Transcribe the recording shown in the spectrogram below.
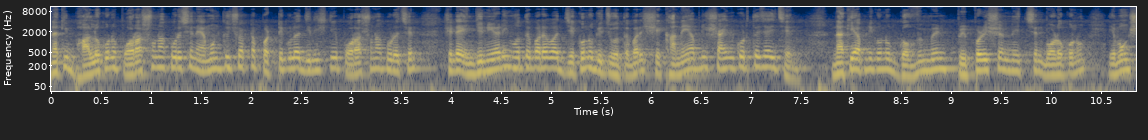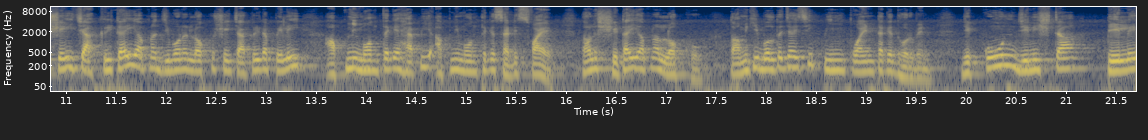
নাকি ভালো কোনো পড়াশোনা করেছেন, এমন কিছু একটা পার্টিকুলার জিনিস নিয়ে পড়াশোনা করেছেন? সেটা ইঞ্জিনিয়ারিং হতে পারে বা যে কোনো কিছু হতে পারে সেখানে আপনি সাইন করতে চাইছেন? নাকি আপনি কোনো গভর্নমেন্ট প্রিপারেশন নিচ্ছেন বড় কোনো? এবং সেই চাকরিটাই আপনার জীবনের লক্ষ্য, সেই চাকরিটা পেলেই আপনি মন থেকে হ্যাপি আপনি মন থেকে স্যাটিসফাইড তাহলে সেটাই আপনার লক্ষ্য। তো আমি কি বলতে চাইছি? পিন পয়েন্টটাকে ধরবেন। যে কোন জিনিসটা পেলে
